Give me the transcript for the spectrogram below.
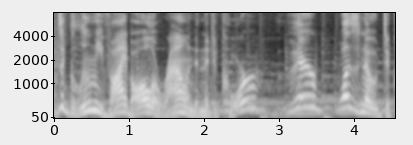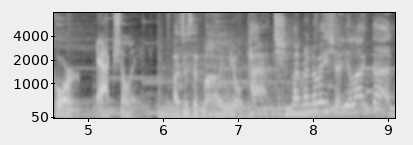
It's a gloomy vibe all around, in the decor? There was no decor, actually. I was just admiring your patch. My renovation, you like that?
